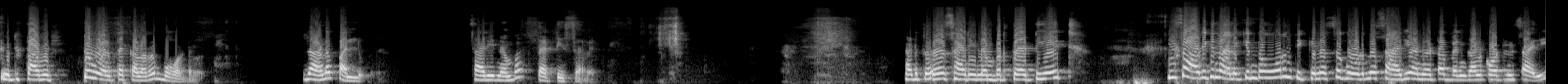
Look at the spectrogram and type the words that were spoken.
ഒരു തവിട്ട് പോലത്തെ കളർ ബോർഡർ ഇതാണ് പല്ലു. സാരി നമ്പർ തേർട്ടി സെവൻ അടുത്തത് സാരി നമ്പർ തേർട്ടി എയ്റ്റ് ഈ സാരിക്ക് നനയ്ക്കും തോറും തിക്നെസ് കൂടുന്ന സാരിയാണ് കേട്ടോ Bengal cotton sari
